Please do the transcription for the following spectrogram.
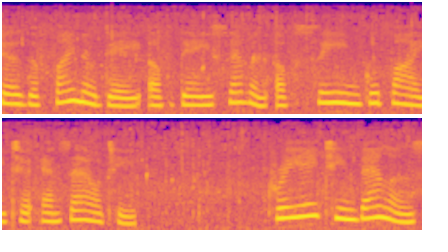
to the final day of day 7 of saying goodbye to anxiety. Creating balance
